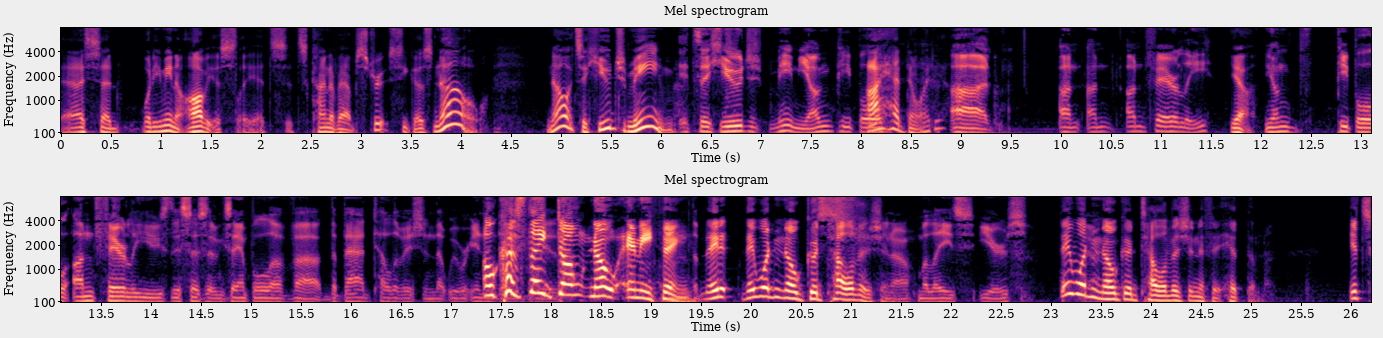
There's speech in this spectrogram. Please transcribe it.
I said, "What do you mean, obviously? It's it's kind of abstruse." He goes, "No, no, it's a huge meme." It's a huge meme. Young people. I had no idea. uh, un, un, unfairly Yeah, young people unfairly use this as an example of uh, the bad television that we were in. Oh, because they don't know anything. The- they they wouldn't know good television. You know, Malay's years. They wouldn't know good television if it hit them. It's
